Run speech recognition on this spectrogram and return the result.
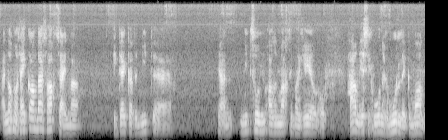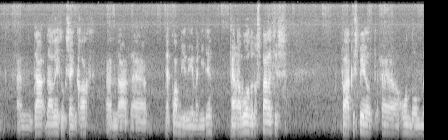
en nogmaals, hij kan best hard zijn, maar ik denk dat het niet, eh, ja, niet zo'n als een Martin van Geel of Harm is gewoon een gemoedelijke man. En daar, daar ligt ook zijn kracht. En daar, eh, daar kwam hij weer maar niet in. En dan worden er spelletjes vaak gespeeld rondom,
